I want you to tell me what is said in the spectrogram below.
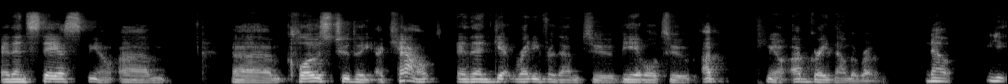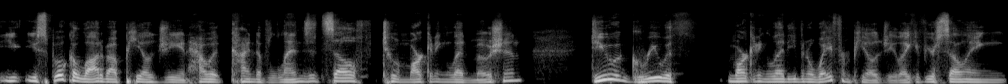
and then stay as, you know, um, um, close to the account and then get ready for them to be able to up, you know, upgrade down the road. Now, you, you spoke a lot about PLG and how it kind of lends itself to a marketing led motion. Do you agree with marketing led even away from PLG? Like if you're selling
